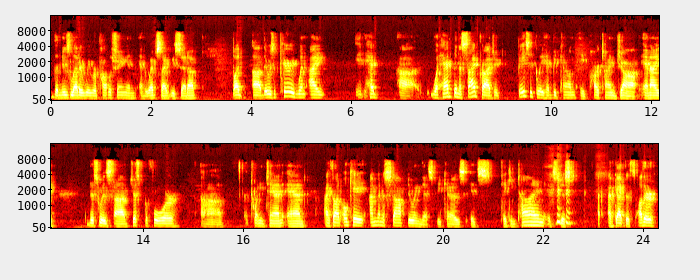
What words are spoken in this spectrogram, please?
the newsletter we were publishing and, and the website we set up, but uh, there was a period when I it had uh, what had been a side project basically had become a part-time job, and I this was uh, just before uh, 2010, and I thought, okay, I'm going to stop doing this because it's taking time. It's just I've got this other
